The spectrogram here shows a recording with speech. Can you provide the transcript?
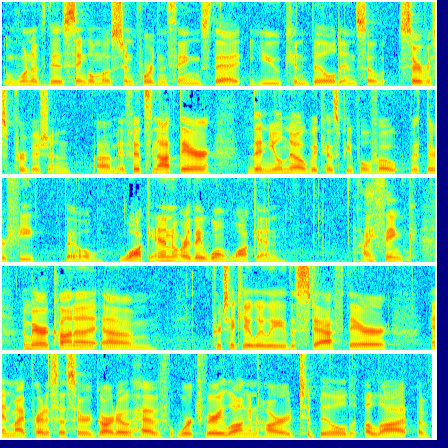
one of the single most important things that you can build in so service provision. Um, if it's not there, then you'll know because people vote with their feet. They'll walk in or they won't walk in. I think Americana, um, particularly the staff there and my predecessor, Gardo, have worked very long and hard to build a lot of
